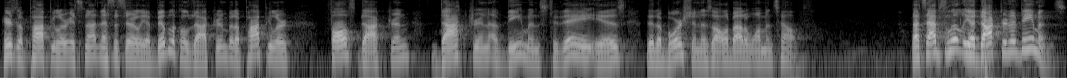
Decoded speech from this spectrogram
Here's a popular, it's not necessarily a biblical doctrine, but a popular false doctrine, doctrine of demons today is that abortion is all about a woman's health. That's absolutely a doctrine of demons.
